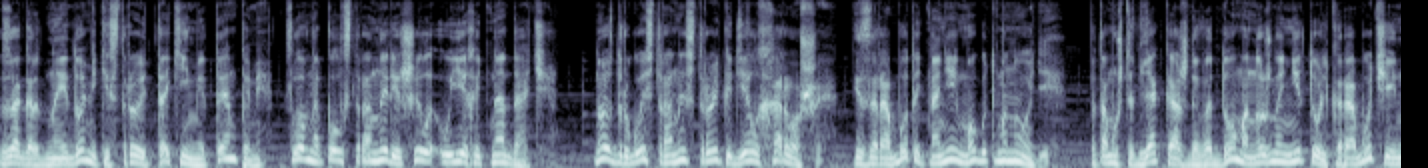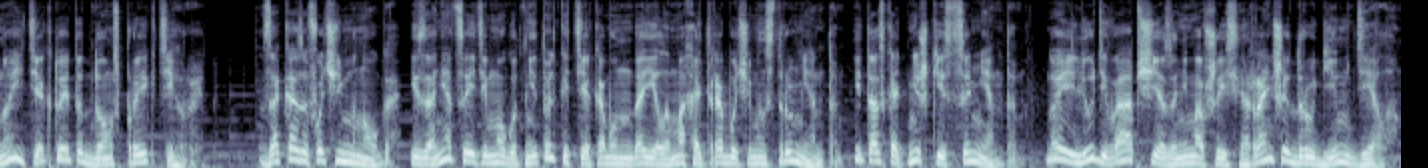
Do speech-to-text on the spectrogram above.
Загородные домики строят такими темпами, словно полстраны решила уехать на даче. Но с другой стороны стройка дело хорошее, и заработать на ней могут многие, потому что для каждого дома нужны не только рабочие, но и те, кто этот дом спроектирует. Заказов очень много, и заняться этим могут не только те, кому надоело махать рабочим инструментом и таскать мешки с цементом, но и люди, вообще занимавшиеся раньше другим делом.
